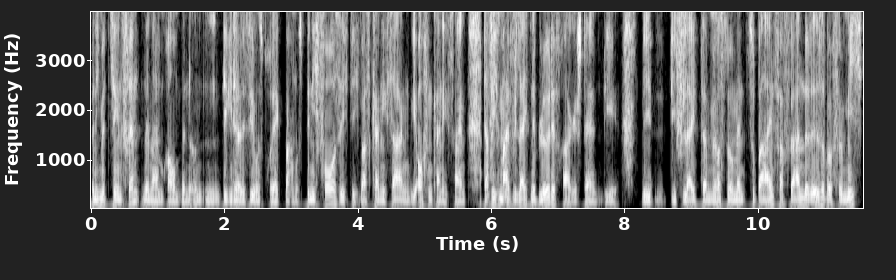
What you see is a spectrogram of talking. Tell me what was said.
Wenn ich mit zehn Fremden in einem Raum bin und ein Digitalisierungsprojekt machen muss, bin ich vorsichtig, was kann ich sagen, fragen? Wie offen kann ich sein? Darf ich mal vielleicht eine blöde Frage stellen, die, die, die vielleicht im ersten Moment super einfach für andere ist, aber für mich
